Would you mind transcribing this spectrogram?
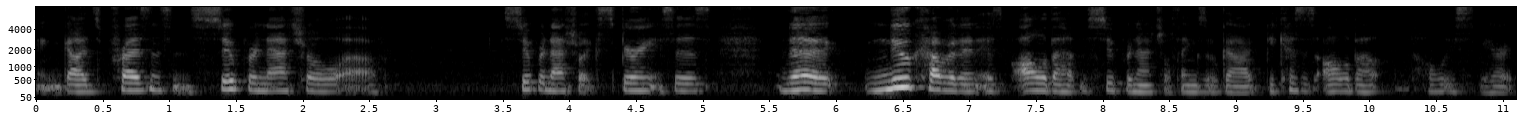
and God's presence and supernatural, uh, supernatural experiences. The new covenant is all about the supernatural things of God because it's all about the Holy Spirit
